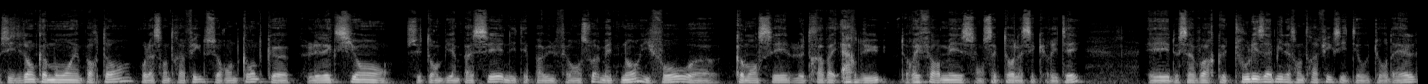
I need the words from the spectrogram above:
C'était donc un moment important pour la Centrafrique de se rendre compte que l'élection s'étant bien passée n'était pas une fin en soi. Maintenant, il faut euh, commencer le travail ardu de réformer son secteur de la sécurité et de savoir que tous les amis de la Centrafrique étaient autour d'elle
